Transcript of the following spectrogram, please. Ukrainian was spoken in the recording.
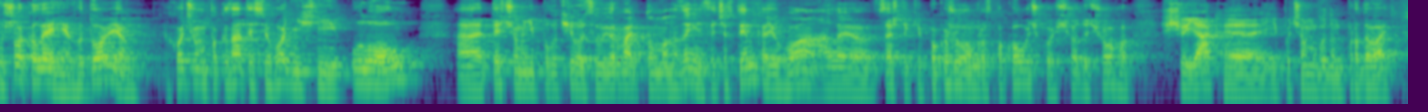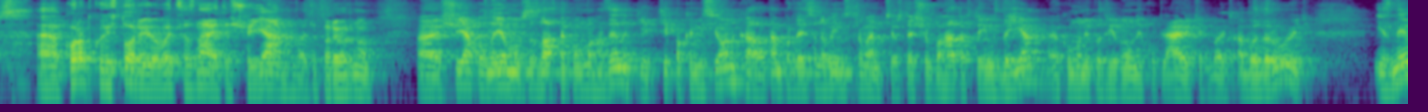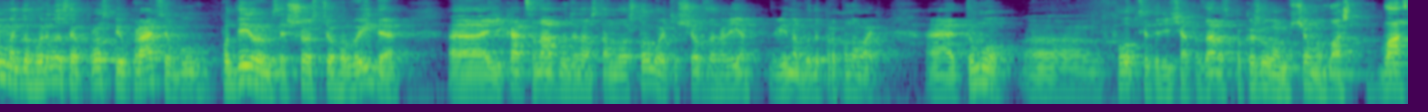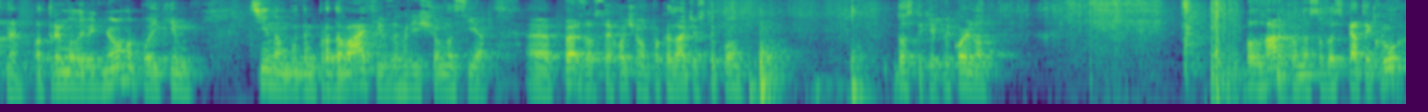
Ну що, колеги, готові? Хочу вам показати сьогоднішній улов. Е, Те, що мені вийшло увірвати в тому магазині, це частинка його, але все ж таки покажу вам розпаковочку, що до чого, що як е, і по чому будемо продавати. Е, Коротку історію, ви це знаєте, що я давайте переверну. Що я познайомився з власником магазину, типу комісіонка, але там продається новий інструмент через те, що багато хто їм здає, кому не потрібно, вони купляють або дарують. І з ним ми договорилися про співпрацю, бо подивимося, що з цього вийде, е, яка ціна буде нас там влаштовувати і що взагалі він нам буде пропонувати. Е, тому, е, хлопці та дівчата, зараз покажу вам, що ми власне отримали від нього, по яким цінам будемо продавати і взагалі що в нас є. Е, перш за все, хочу вам показати ось таку досить таки прикольну болгарку на 125 круг.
